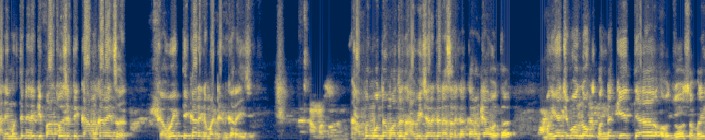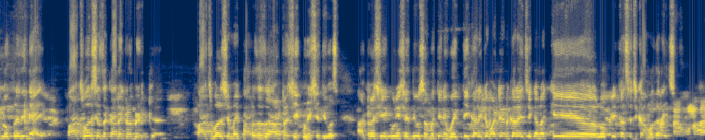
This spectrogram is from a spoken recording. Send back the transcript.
आणि मग त्यांनी नक्की पाच वर्ष ते काम करायचं का वैयक्तिक कार्यक्रम अटेंड करायचे? हा महत्त्वाचा हा पण मुद्दा महत्त्वाचा हा विचार करण्यासारखा कारण काय होतं मग याच्यामुळे लोक म्हणणं की त्या जो संबंधित लोकप्रतिनिधी आहे पाच वर्षाचा कार्यकाळ भेटतो. पाच वर्ष म्हणजे फार जसं अठराशे एकोणीसशे दिवस अठराशे एकोणीसशे दिवसामध्ये त्याने वैयक्तिक कार्यक्रम अटेंड करायचे का नक्की लोक विकासाची कामं करायची? आपण आता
